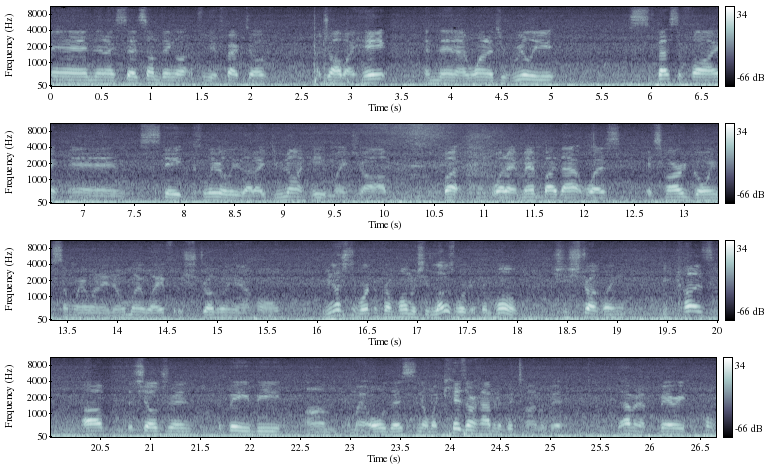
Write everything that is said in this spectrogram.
and then I said something to the effect of a job I hate, and then I wanted to really specify and state clearly that I do not hate my job. But what I meant by that was it's hard going somewhere when I know my wife is struggling at home. Even though she's working from home and she loves working from home, she's struggling because of the children, the baby, um, and my oldest. You know, my kids aren't having a good time of it. They're having a very oh,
